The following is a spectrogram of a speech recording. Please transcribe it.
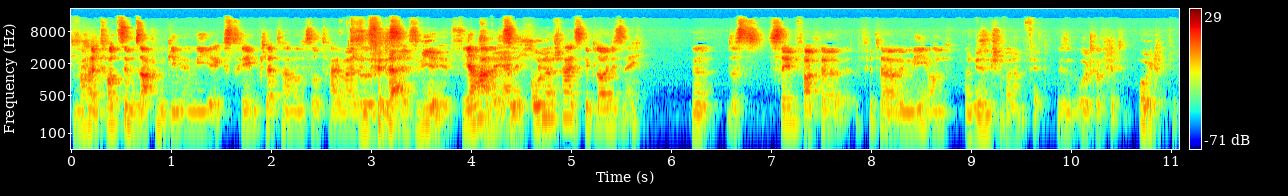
die machen halt trotzdem Sachen, gehen irgendwie extrem klettern und so Die teilweise. sind Es fitter als wir jetzt. ja, sind ehrlich. ohne ja. Scheiß, es gibt Leute, die sind echt Ja. das zehnfache fitter irgendwie und Und wir sind schon verdammt fit. wir sind ultra fit. Ultra fit.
